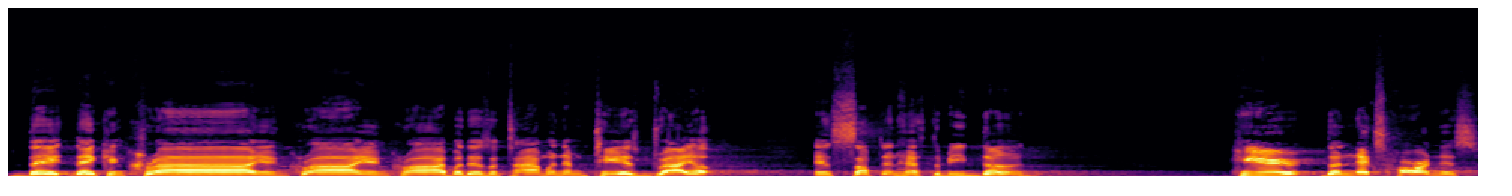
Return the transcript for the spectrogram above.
They, they can cry and cry and cry, but there's a time when them tears dry up and something has to be done. Here, the next hardness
